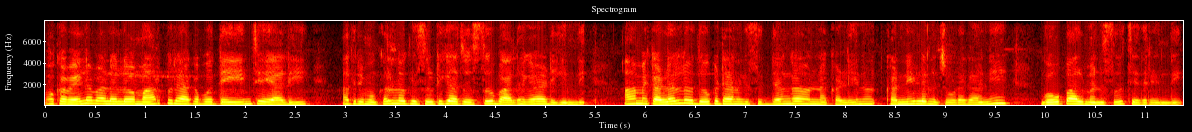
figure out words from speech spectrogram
ఒకవేళ వాళ్ళలో మార్పు రాకపోతే ఏం చేయాలి? అతని ముఖంలోకి సూటిగా చూస్తూ బాధగా అడిగింది. ఆమె కళ్ళల్లో దూకటానికి సిద్ధంగా ఉన్న కళ్ళీను కన్నీళ్ళను చూడగానే గోపాల్ మనసు చెదిరింది.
